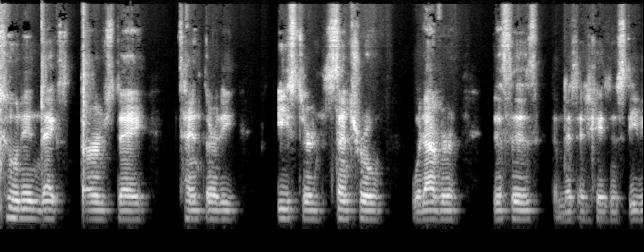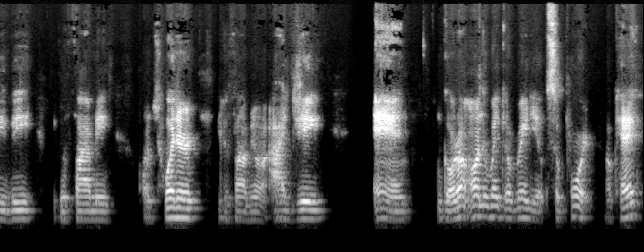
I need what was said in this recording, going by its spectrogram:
Tune in next Thursday, 10:30. Eastern, Central, whatever. This is the Miss Education Stevie B. You can find me on Twitter. You can find me on IG. And go to On the Wake Up Radio. Support, okay?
